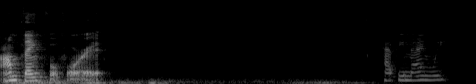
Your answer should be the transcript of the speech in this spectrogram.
I'm thankful for it happy nine weeks.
